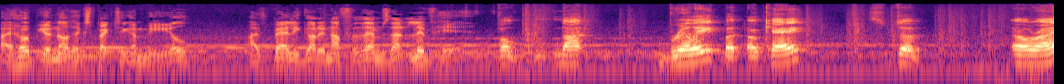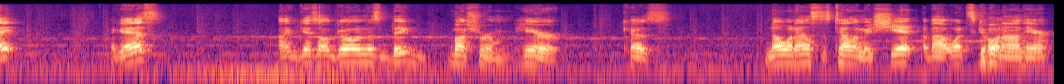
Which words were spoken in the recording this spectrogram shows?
I hope you're not expecting a meal. I've barely got enough for them that live here. Well, not really, but okay. So, alright. I guess. I guess I'll go in this big mushroom here. Because no one else is telling me shit about what's going on here.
